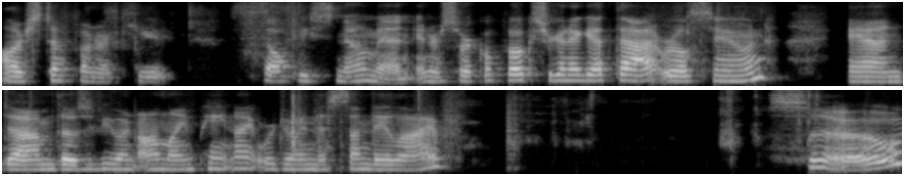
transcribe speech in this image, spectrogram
all our stuff on our cute selfie snowman. Inner Circle folks, you're going to get that real soon. And um, those of you on online paint night, we're doing this Sunday live. So,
